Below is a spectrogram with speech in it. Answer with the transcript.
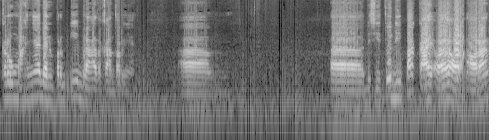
ke rumahnya dan pergi berangkat ke kantornya. Uh, uh, di situ dipakai oleh orang-orang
